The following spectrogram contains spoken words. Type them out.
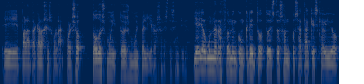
eh, para atacar a Hezbollah. Por eso todo es, muy, todo es muy peligroso en este sentido. ¿Y hay alguna razón en concreto? Todo esto son pues ataques que ha habido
